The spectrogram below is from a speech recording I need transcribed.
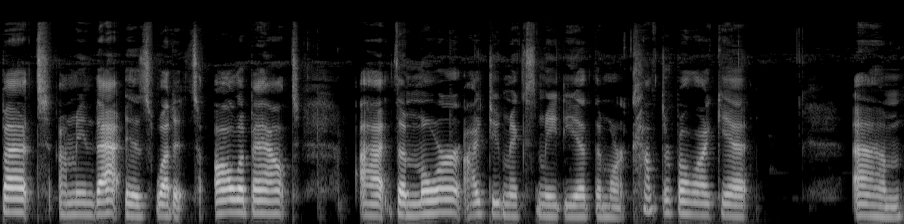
but I mean, that is what it's all about. Uh, the more I do mixed media, the more comfortable I get. Um,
